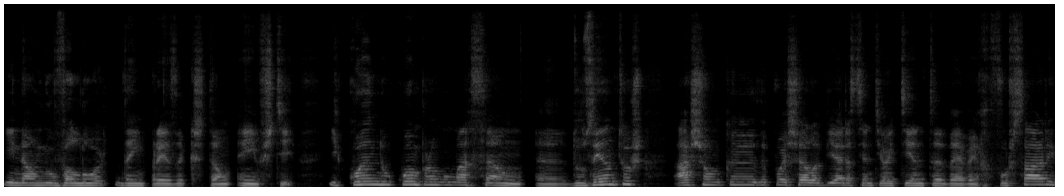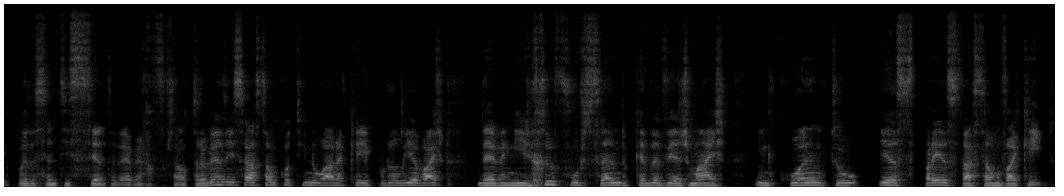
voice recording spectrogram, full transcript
e não no valor da empresa que estão a investir. E quando compram uma ação a 200, acham que depois se ela vier a 180 devem reforçar e depois a 160 devem reforçar outra vez e se a ação continuar a cair por ali abaixo devem ir reforçando cada vez mais enquanto esse preço da ação vai caindo.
